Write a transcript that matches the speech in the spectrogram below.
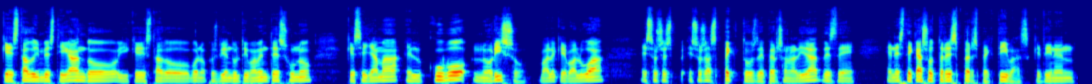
que he estado investigando y que he estado, bueno, pues viendo últimamente, es uno que se llama el cubo Noriso, ¿vale? Que evalúa esos, esos aspectos de personalidad desde, en este caso, tres perspectivas que tienen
